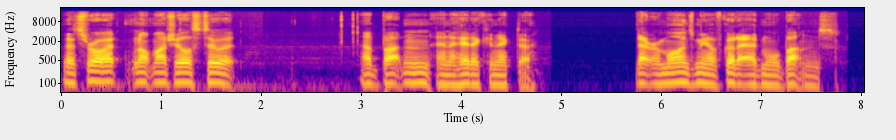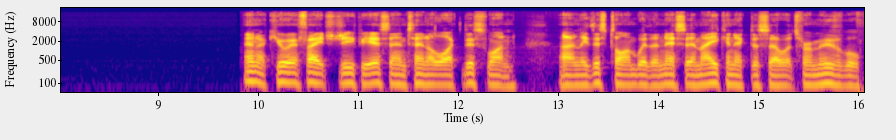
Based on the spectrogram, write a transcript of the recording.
That's right, not much else to it. A button and a header connector. That reminds me I've got to add more buttons. And a QFH GPS antenna like this one. only this time with an SMA connector so it's removable.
